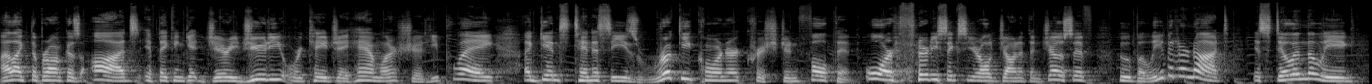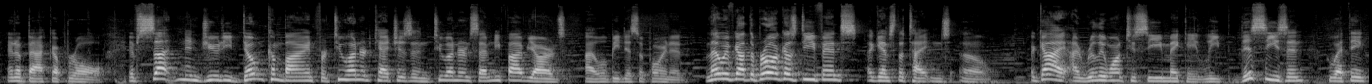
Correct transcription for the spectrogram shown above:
I like the Broncos' odds if they can get Jerry Jeudy or KJ Hamler, should he play, against Tennessee's rookie corner Kristian Fulton, or 36 year old Johnathan Joseph, who, believe it or not, is still in the league in a backup role. If Sutton and Jeudy don't combine for 200 catches and 275 yards, I will be disappointed. And then we've got the Broncos defense against the Titans. Oh. A guy I really want to see make a leap this season, who I think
